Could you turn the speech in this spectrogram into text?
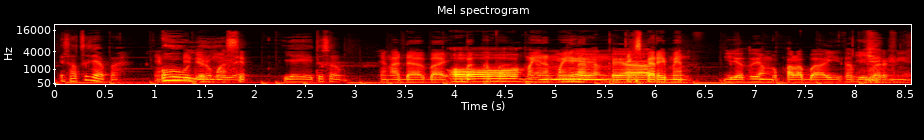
Eh, satu siapa? Yang Oh, di, di iya, rumah iya, sit Iya iya itu serem. yang ada bayi Oh, yang mainan-mainan ya, yang kayak- eksperimen. Iya tuh yang kepala bayi tapi Iya. bareng nih.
